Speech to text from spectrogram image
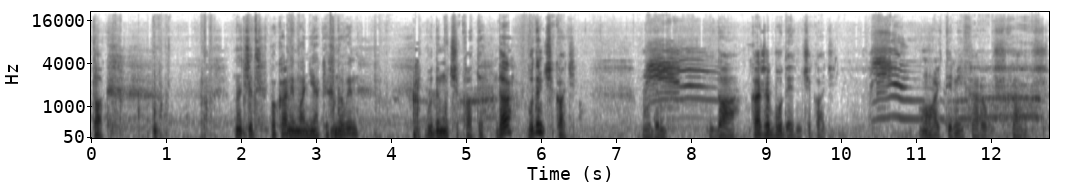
Так. Значить, поки нема ніяких новин, будемо чекати. Да? Будемо чекати? Будемо. Да. Каже, будемо чекати. Ой, ти мій хорош, хорош.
